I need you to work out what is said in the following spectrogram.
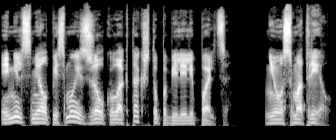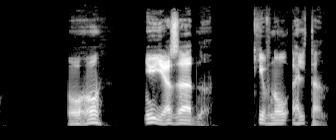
Эмиль смял письмо и сжал кулак так, что побелели пальцы. «Не усмотрел!» «Ого, и я заодно», — кивнул Альтан.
